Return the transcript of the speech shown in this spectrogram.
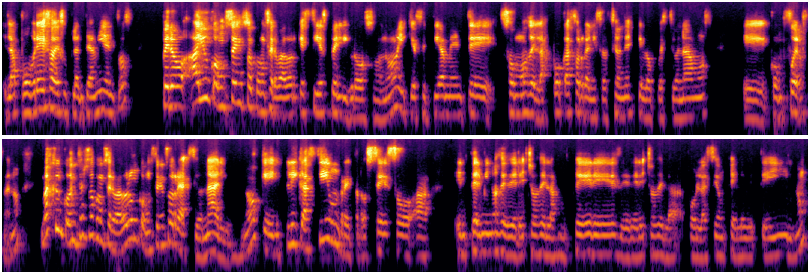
la pobreza de sus planteamientos, pero hay un consenso conservador que sí es peligroso, ¿no? Y que efectivamente somos de las pocas organizaciones que lo cuestionamos eh, con fuerza, ¿no? Más que un consenso conservador, un consenso reaccionario, ¿no? Que implica sí un retroceso a, en términos de derechos de las mujeres, de derechos de la población LGBTI, ¿no?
